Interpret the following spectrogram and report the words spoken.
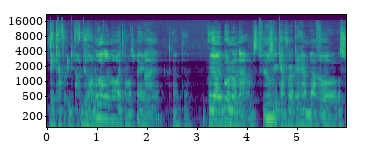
Det kanske, du har nog aldrig varit hemma hos mig? Nej. Tror jag inte. Och jag bor nog närmst, så vi kanske åker hem därför Ja. och så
